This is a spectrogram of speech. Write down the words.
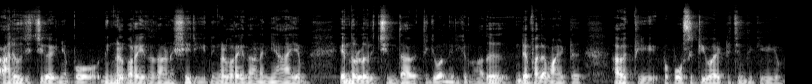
ആലോചിച്ച് കഴിഞ്ഞപ്പോൾ നിങ്ങൾ പറയുന്നതാണ് ശരി നിങ്ങൾ പറയുന്നതാണ് ന്യായം എന്നുള്ളൊരു ചിന്ത ആ വ്യക്തിക്ക് വന്നിരിക്കുന്നു. അതിന്റെ ഫലമായിട്ട് ആ വ്യക്തി ഇപ്പോൾ പോസിറ്റീവായിട്ട് ചിന്തിക്കുകയും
